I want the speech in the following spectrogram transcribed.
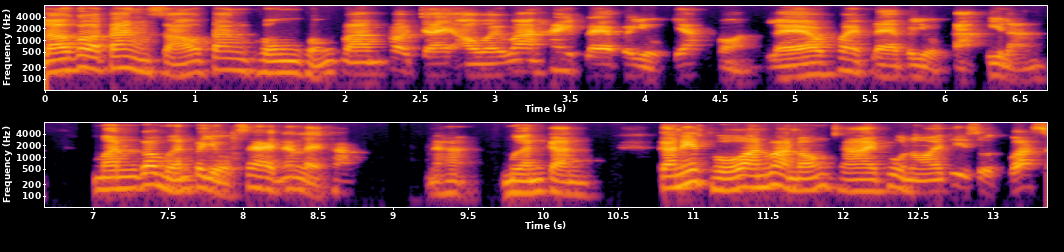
เราก็ตั้งเสาตั้งธงของความเข้าใจเอาไว้ว่าให้แปลประโยคยะก่อน แล้วค่อยแปลประโยคตะที่หลัง มันก็เหมือนประโยคแทรกนั่นแหละครับนะฮะเหมือนกันการนิโถอันว่าน้องชายผู้น้อยที่สุดวัส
